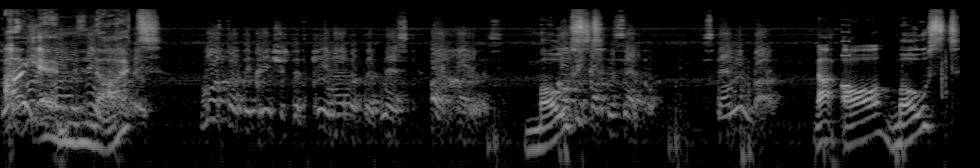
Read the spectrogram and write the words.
Don't I worry about the am not. Most of the creatures that came out of that nest are harmless. Most? up the sample. Standing by. Not all? Most?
